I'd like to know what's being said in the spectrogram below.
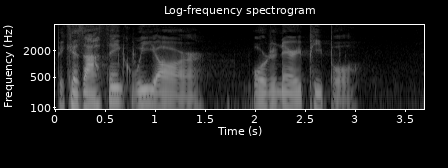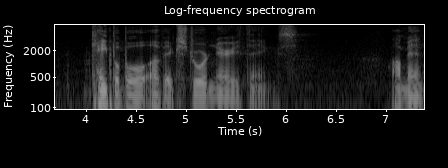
Because I think we are ordinary people capable of extraordinary things. Amen.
